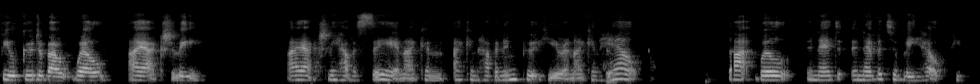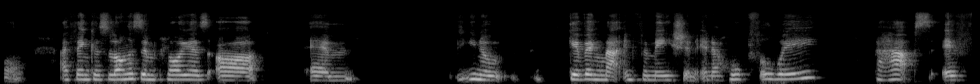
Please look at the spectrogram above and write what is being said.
feel good about well i actually i actually have a say and i can i can have an input here and i can yeah. help that will ine- inevitably help people i think as long as employers are um, you know giving that information in a hopeful way perhaps if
